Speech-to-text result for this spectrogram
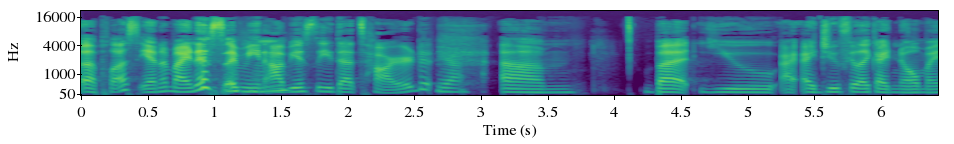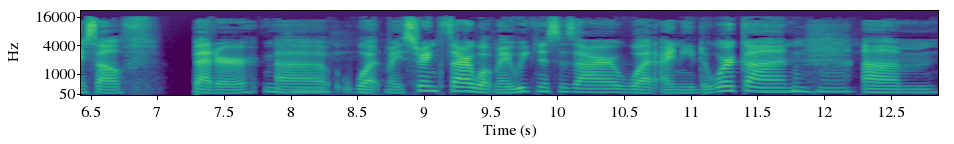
a plus and a minus. I mean, Mhm. obviously that's hard. Yeah. Um, but you, I, I do feel like I know myself better, uh, Mm-hmm. what my strengths are, what my weaknesses are, what I need to work on, Mhm. um,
